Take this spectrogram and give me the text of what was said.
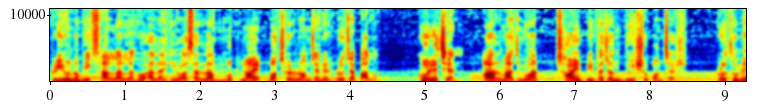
প্রিয় নবী সাল্লাল্লাহু আলাইহি ওয়াসাল্লাম মোট নয় বছর রমজানের রোজা পালন করেছেন। আল মাজমুয়া ছয় বিভাজন দুইশো পঞ্চাশ। প্রথমে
